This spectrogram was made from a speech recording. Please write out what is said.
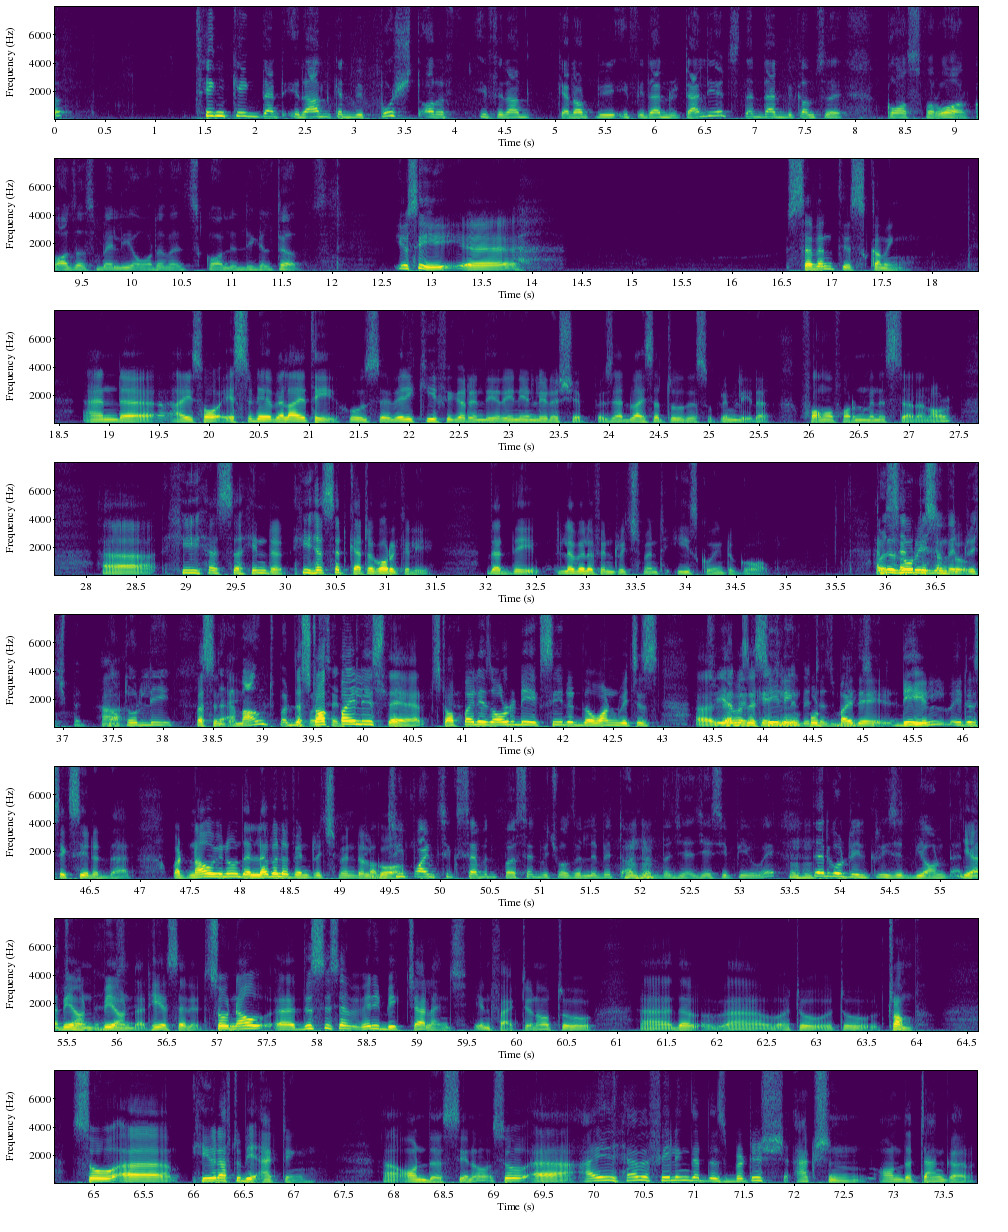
thinking that Iran can be pushed or if, if Iran cannot be, if Iran retaliates, then that becomes a cause for war, casus belli or whatever it's called in legal terms. You see, uh, seventh is coming. And uh, I saw yesterday Velayati, who's a very key figure in the Iranian leadership, is advisor to the supreme leader, former foreign minister and all. Uh, he has uh, hindered, he has said categorically that the level of enrichment is going to go up. And there's no reason to enrichment, uh, not only percentage. the amount, but the, the stockpile is there. Stockpile is already exceeded the one which is uh, there was a ceiling put by the deal. It has exceeded that. But now you know the level of enrichment will From go 3.67 percent, which was the limit mm -hmm. under the J JCPOA, mm -hmm. they're going to increase it beyond that. Yeah, That's beyond beyond that. He has said it. So now uh, this is a very big challenge, in fact, you know, to uh, the uh, to to Trump. So uh, he will have to be acting. Uh, on this, you know. So uh, I have a feeling that this British action on the tanker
